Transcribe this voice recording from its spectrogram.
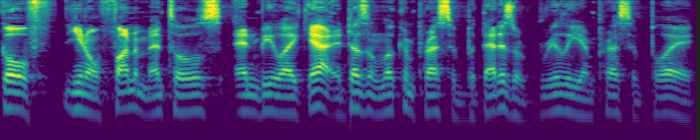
go, you know, fundamentals and be like, yeah, it doesn't look impressive, but that is a really impressive play.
